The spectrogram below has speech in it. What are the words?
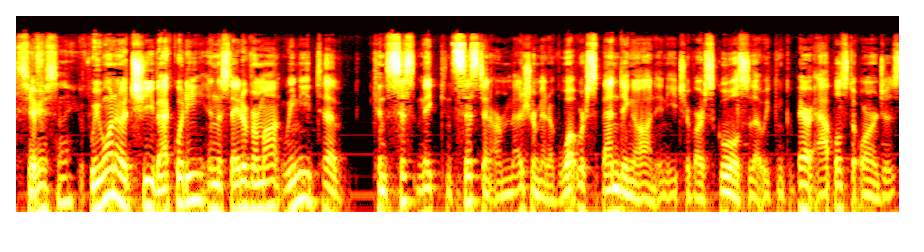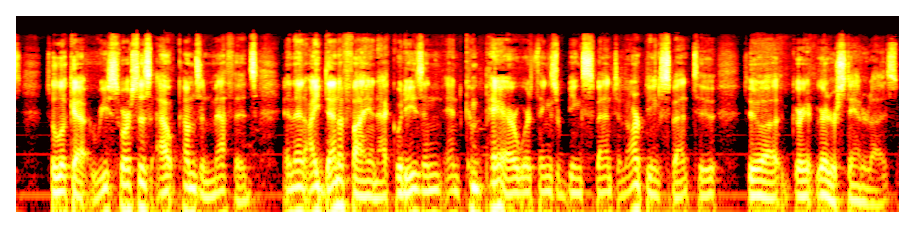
Seriously? If, if we want to achieve equity in the state of Vermont, we need to consist, make consistent our measurement of what we're spending on in each of our schools so that we can compare apples to oranges to look at resources, outcomes, and methods, and then identify inequities and, and compare where things are being spent and aren't being spent to, to uh, greater standardize.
